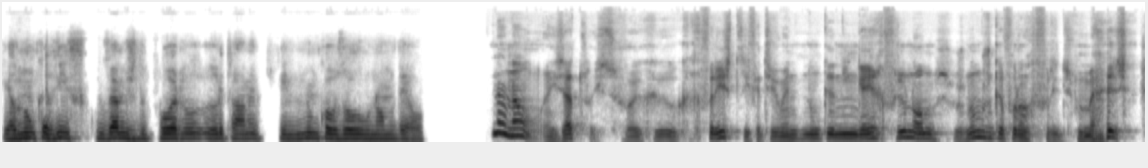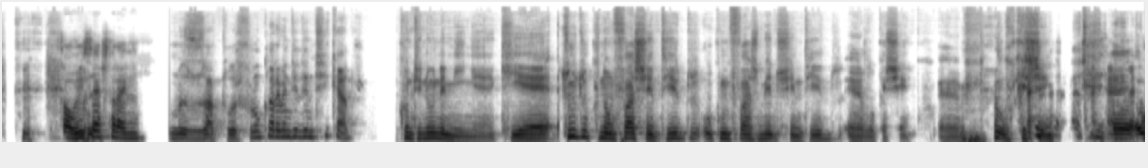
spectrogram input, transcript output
Ele nunca disse que vamos depor literalmente Putin, nunca usou o nome dele. Não, não, exato, isso foi o que, o que referiste. Efetivamente, nunca ninguém referiu nomes. Os nomes nunca foram referidos, mas, Só isso é estranho. mas os atores foram claramente identificados. Continuo na minha, que é tudo o que não faz sentido, o que me faz menos sentido é Lukashenko. Eh, Lukashenko. Eh, o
